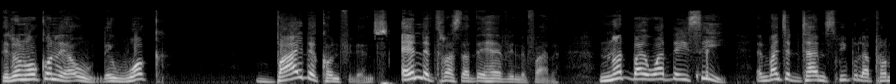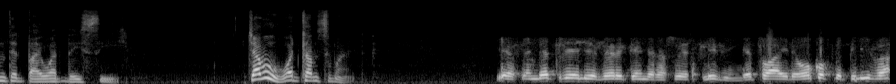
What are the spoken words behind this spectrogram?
They don't walk on their own. They walk by the confidence and the trust that they have in the Father, not by what they see. And bunch of the times people are prompted by what they see. Jabu, what comes to mind? Yes, and that's really a very dangerous way of living. That's why the walk of the believer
